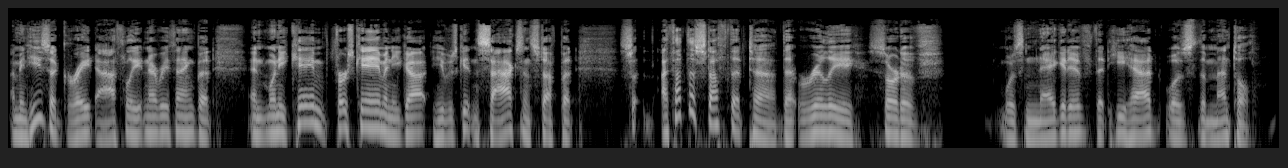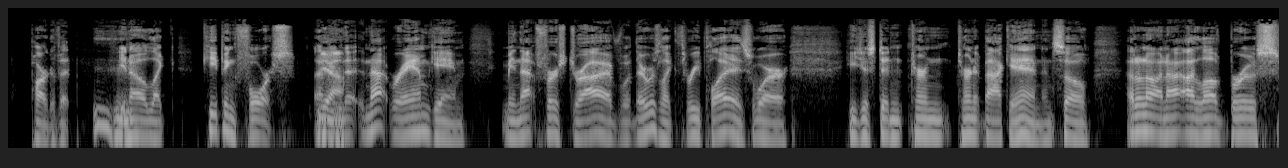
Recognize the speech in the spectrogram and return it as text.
I mean, he's a great athlete and everything, but and when he came first came and he got he was getting sacks and stuff, but so, I thought the stuff that uh, that really sort of was negative that he had was the mental part of it. You know, like keeping force. I Yeah. mean, in that Ram game, I mean, that first drive, there was like three plays where he just didn't turn turn it back in, and so I don't know. And I, I love Bruce.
